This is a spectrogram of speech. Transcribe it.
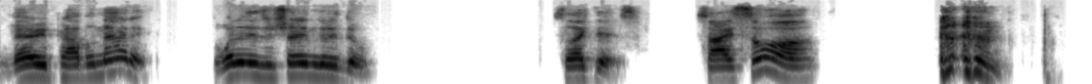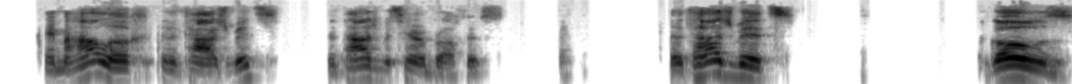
very problematic. What are these Rishonim going to do? So like this. So I saw a Mahalach in the Tashbitz, the Tashbitz here in Brachas. The Tashbitz goes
